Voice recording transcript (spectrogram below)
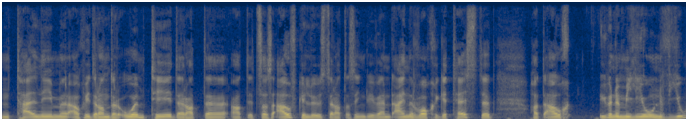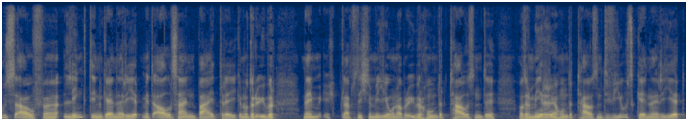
ein Teilnehmer, auch wieder an der OMT, der hat, äh, hat jetzt das aufgelöst, der hat das irgendwie während einer Woche getestet, hat auch über eine Million Views auf äh, LinkedIn generiert mit all seinen Beiträgen oder über, nein, ich glaube es nicht eine Million, aber über hunderttausende oder mehrere hunderttausend Views generiert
